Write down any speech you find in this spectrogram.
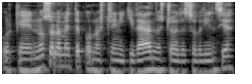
porque no solamente por nuestra iniquidad, nuestra desobediencia,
